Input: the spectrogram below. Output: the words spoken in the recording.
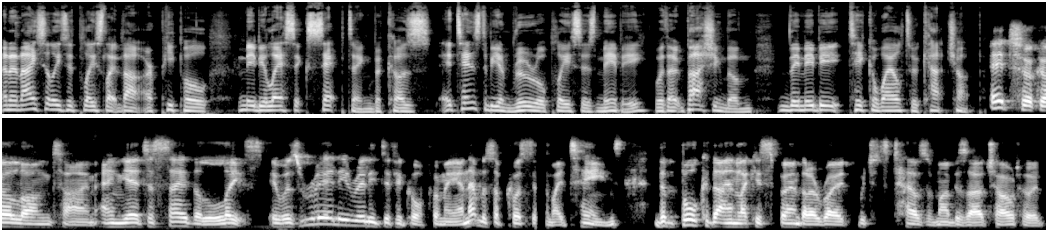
In an isolated place like that, are people maybe less accepting because it tends to be in rural places, maybe, without bashing them, they maybe take a while to catch up. It took a long time. And yeah, to say the least, it was really, really difficult for me. And that was, of course, in my teens. The book, The Unlucky Sperm, that I wrote, which is Tales of My Bizarre Childhood,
